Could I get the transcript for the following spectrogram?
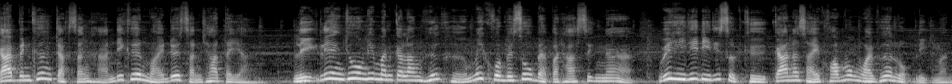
กลายเป็นเครื่องจักรสังหารที่เคลื่อนไหวด้วยสัญชาตญาณหลีกเลี่ยงช่วงที่มันกำลังฮึกเหิมไม่ควรไปสู้แบบประทะซึ่งหน้า วิธีที่ดีที่สุดคือการอาศัยความว่องไวเพื่อหลบหลีกมัน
